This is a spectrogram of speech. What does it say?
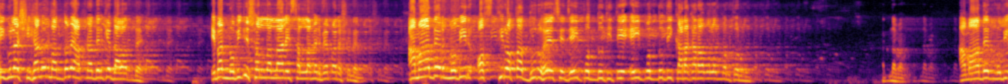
এইগুলা শিখানোর মাধ্যমে আপনাদেরকে দাওয়াত দেয়। এবার নবীজি সাল্লাহ আলি সাল্লামের ব্যাপারে শোনেন। আমাদের নবীর অস্থিরতা দূর হয়েছে যেই পদ্ধতিতে, এই পদ্ধতি কারা কারা অবলম্বন করব? আমাদের নবী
